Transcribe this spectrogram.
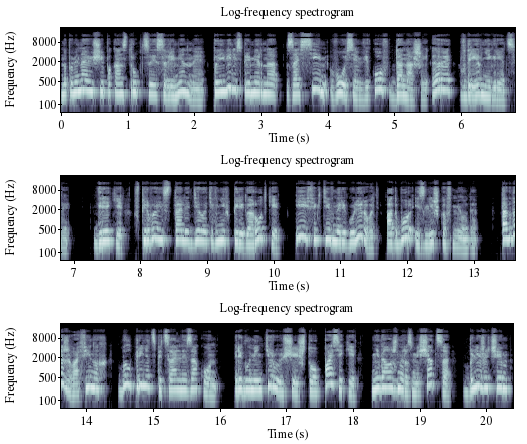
напоминающие по конструкции современные, появились примерно за 7-8 веков до нашей эры в Древней Греции. Греки впервые стали делать в них перегородки и эффективно регулировать отбор излишков меда. Тогда же в Афинах был принят специальный закон, регламентирующий, что пасеки не должны размещаться ближе, чем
